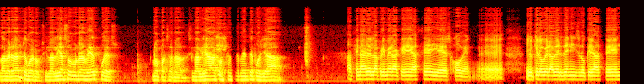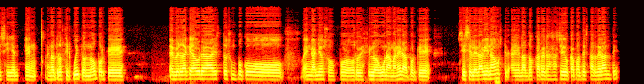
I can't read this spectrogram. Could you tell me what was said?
La verdad es que bueno, si la lía solo una vez pues no pasa nada. Si la lía Sí. constantemente pues ya... Al final es la primera que hace y es joven. Eh, yo quiero ver a ver Denis lo que hace en, en, en otros circuitos, ¿no? Porque es verdad que ahora esto es un poco engañoso, por decirlo de alguna manera, porque si se le da bien a Austria y en las dos carreras ha sido capaz de estar delante,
